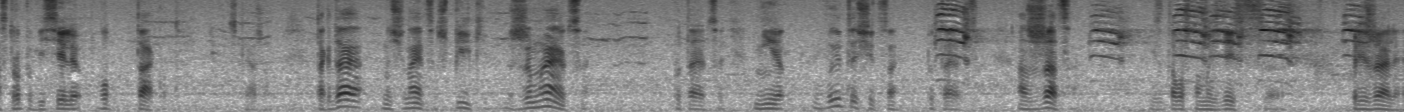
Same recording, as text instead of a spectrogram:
а стропы висели вот так вот, скажем. Тогда начинается шпильки, сжимаются, пытаются не вытащиться, пытаются, а сжаться. Из-за того, что мы здесь э, прижали,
